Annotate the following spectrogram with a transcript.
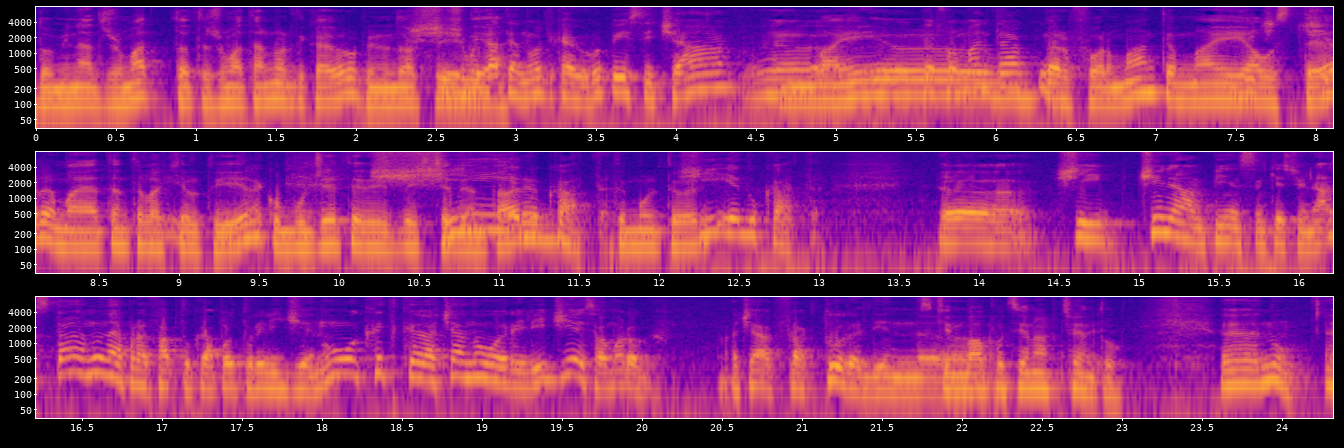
dominat jumătate, toată jumatea nordică a Europei, nu doar Și Suedia. jumătatea nordică a Europei este cea uh, mai uh, performantă acum. performantă, mai Deci, austeră, și- mai atentă la cheltuieli, Exact. cu bugete și excedentare, educată. de multe ori. Și educată. Uh, și cine a împins în chestiunea asta, nu neapărat faptul că a apărut o religie nouă, cât că acea nouă religie, sau mă rog, acea fractură din... uh, Schimba puțin accentul. Uh, nu, uh,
